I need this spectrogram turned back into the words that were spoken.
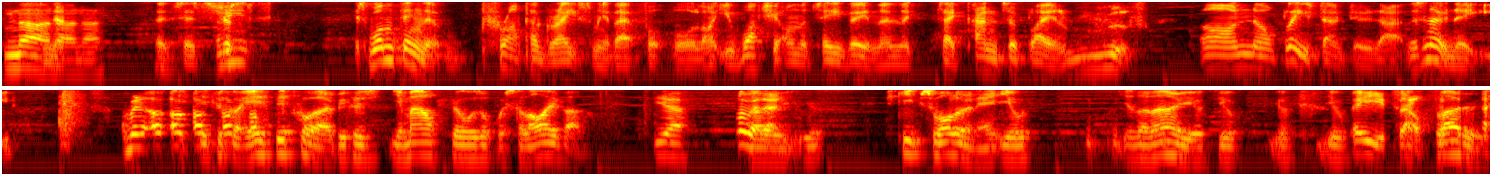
No, no, no. It's, it's just it's one thing that proper grates me about football. Like you watch it on the TV and then they say pan to play and roof. Oh no, please don't do that. There's no need. I mean, uh, it's, uh, difficult. uh, it is difficult though because your mouth fills up with saliva. yeah. So then, you, if you keep swallowing it, you'll you don't know you'll you'll you'll, you'll be yourself. explode.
